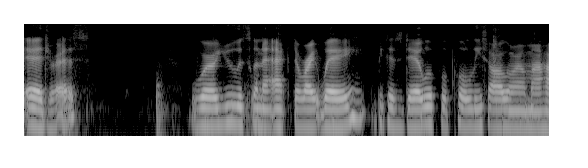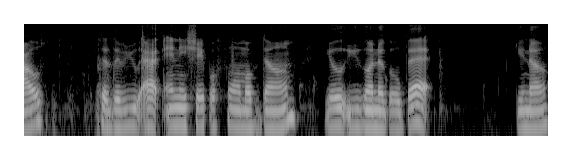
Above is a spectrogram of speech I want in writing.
address, where you is gonna act the right way because dad will put police all around my house. Because if you act any shape or form of dumb, you you're gonna go back. You know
